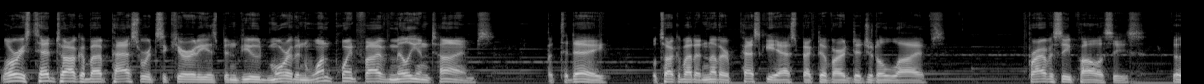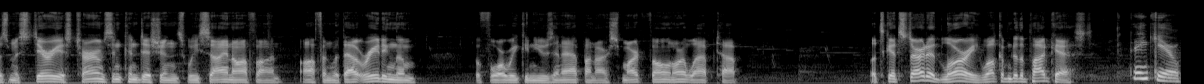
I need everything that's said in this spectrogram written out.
Lorrie's TED Talk about password security has been viewed more than 1.5 million times. But today, we'll talk about another pesky aspect of our digital lives privacy policies, those mysterious terms and conditions we sign off on, often without reading them, before we can use an app on our smartphone or laptop. Let's get started. Lorrie, welcome to the podcast. Thank you.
